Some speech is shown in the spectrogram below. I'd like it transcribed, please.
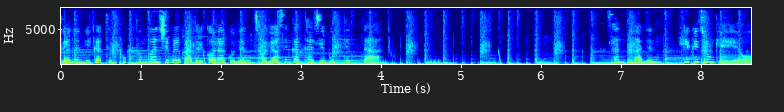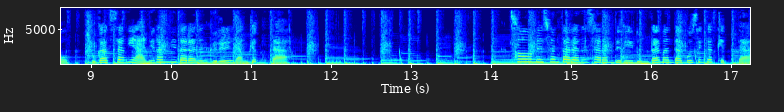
그는 이 같은 폭풍 관심을 받을 거라고는 전혀 생각하지 못했다. 산드라는 희귀종 개예요. 조각상이 아니랍니다라는 글을 남겼다. 처음에 산다라는 사람들이 농담한다고 생각했다.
